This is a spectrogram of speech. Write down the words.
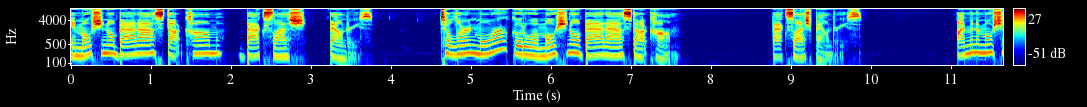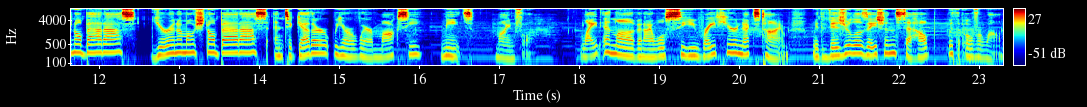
Emotionalbadass.com backslash boundaries. To learn more, go to emotionalbadass.com backslash boundaries. I'm an emotional badass, you're an emotional badass, and together we are where Moxie meets mindful. Light and love, and I will see you right here next time with visualizations to help with overwhelm.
